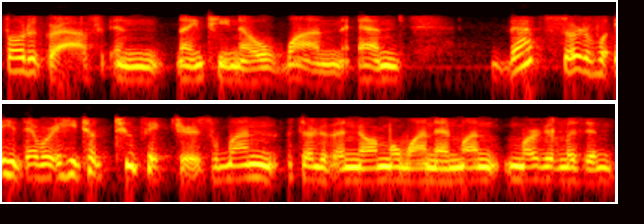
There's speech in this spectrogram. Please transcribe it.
photograph in 1901, and that's sort of what he, there were. He took two pictures, one sort of a normal one, and one Morgan was in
